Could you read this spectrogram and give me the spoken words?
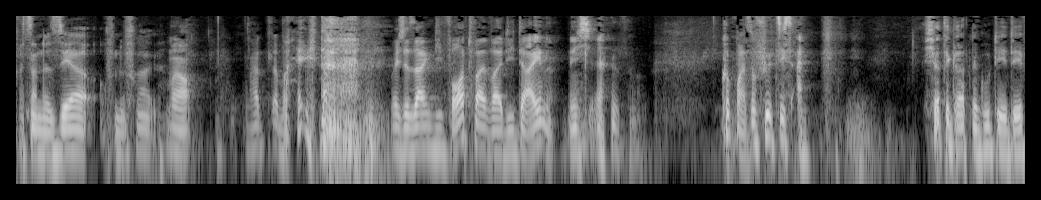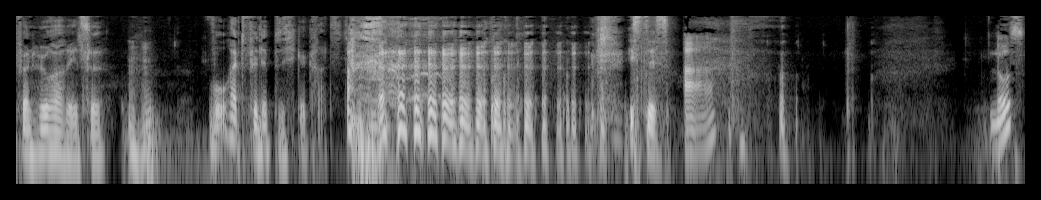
Das ist eine sehr offene Frage. Ja, hat dabei. ich möchte sagen, die Wortwahl war die deine, nicht? Also. Guck mal, so fühlt sich's an. Ich hatte gerade eine gute Idee für ein Hörerrätsel. Wo hat Philipp sich gekratzt? Ist es A? Nuss?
